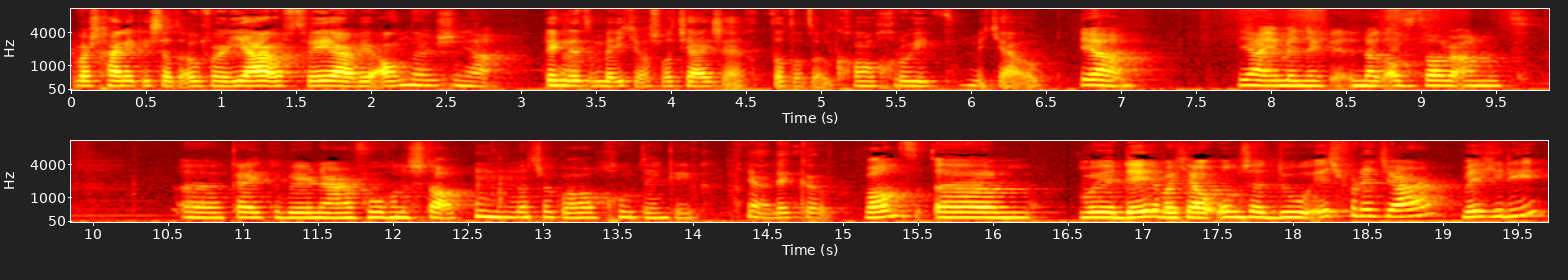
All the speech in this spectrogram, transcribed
waarschijnlijk is dat over een jaar of twee jaar weer anders. Ja. Ik denk Ja. net een beetje als wat jij zegt, dat dat ook gewoon groeit met jou. Ja. Ja, je bent inderdaad altijd wel weer aan het eh, kijken weer naar een volgende stap. Dat is ook wel goed, denk ik. Ja, denk ik ook. Want, ehm, wil je delen wat jouw omzetdoel is voor dit jaar? Weet je die?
